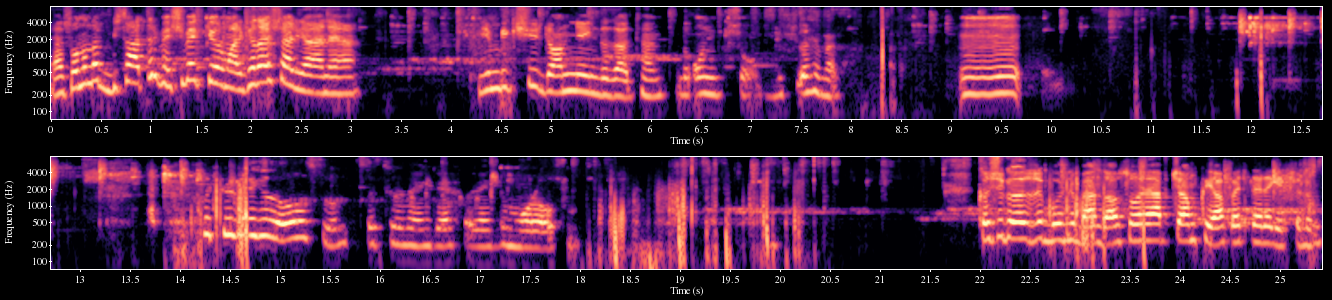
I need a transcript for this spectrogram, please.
Yani sonunda bir saattir 5'i bekliyorum arkadaşlar yani. 21 kişi canlı yayında zaten. 13 kişi oldu. Düşüyor hemen. Hmm. Saçın rengi olsun. Saçın rengi, rengi mor olsun. Kaşı gözlü burnu ben daha sonra yapacağım. Kıyafetlere geçelim.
